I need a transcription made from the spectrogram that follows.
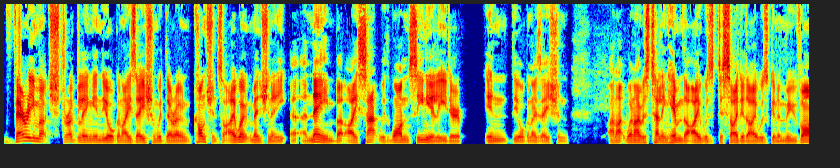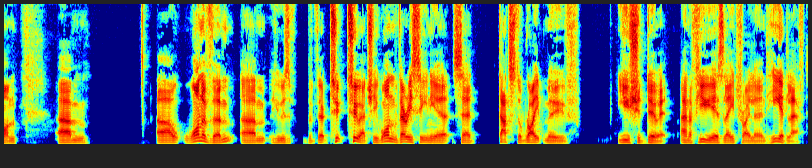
very much struggling in the organization with their own conscience. I won't mention any a name, but I sat with one senior leader in the organization, and I, when I was telling him that I was decided I was going to move on, um, uh, one of them, um, who was two, two actually, one very senior said, "That's the right move. You should do it." And a few years later, I learned he had left.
